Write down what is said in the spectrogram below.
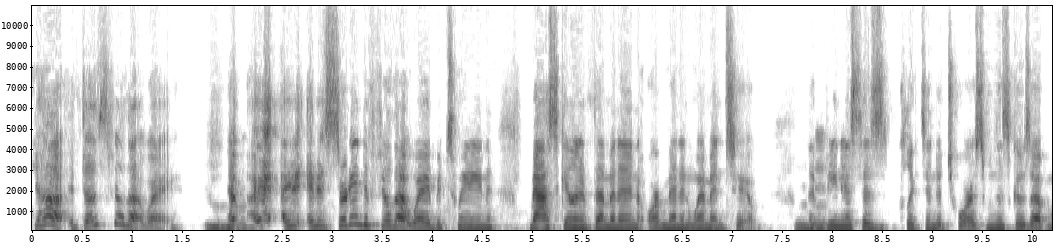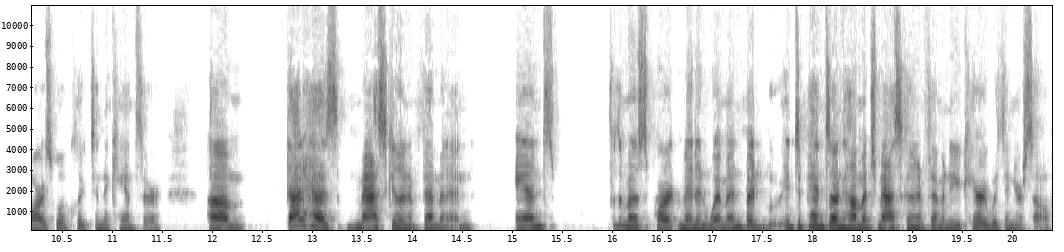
yeah, it does feel that way. Mm-hmm. I, I, and it's starting to feel that way between masculine and feminine or men and women too. Mm-hmm. Like Venus has clicked into Taurus. When this goes up, Mars will clicked into Cancer. Um, that has masculine and feminine, and for the most part, men and women. But it depends on how much masculine and feminine you carry within yourself.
